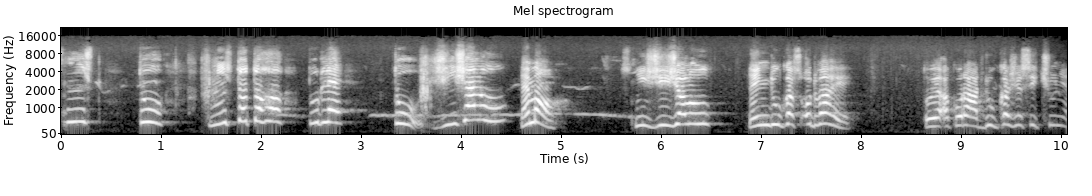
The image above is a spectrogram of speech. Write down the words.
sníst tu, místo toho, tuhle, tu žížalu? Nemohl. Sníž žížalu není důkaz odvahy. To je akorát důkaz, že si čuně.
